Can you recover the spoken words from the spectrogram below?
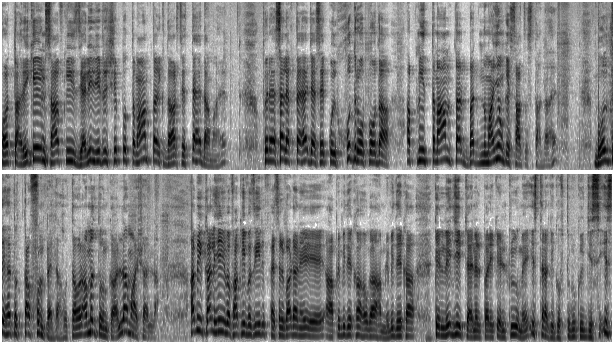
और तहरीक इंसाफ की जैली लीडरशिप तो तमाम तर इकदार से तह दामा है। फिर ऐसा लगता है जैसे कोई खुद रो पौधा अपनी तमाम तर बदनुमाइयों के साथ इस्तादा है। बोलते हैं तो तफन पैदा होता है और अमल तो उनका अल्लाह माशा अभी कल ही वफाकी वज़ीर फैसल वाडा ने आपने भी देखा होगा हमने भी देखा कि निजी चैनल पर एक इंटरव्यू में इस तरह की गुफ्तु की जिस इस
